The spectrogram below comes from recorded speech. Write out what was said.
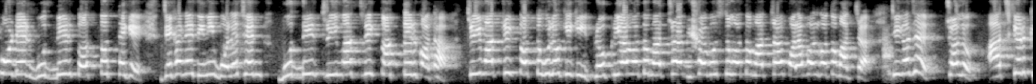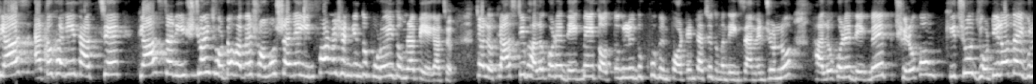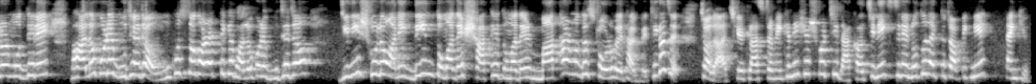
গিলফোর্ডের বুদ্ধির তত্ত্ব থেকে, যেখানে তিনি বলেছেন বুদ্ধির ত্রিমাত্রিক তত্ত্বের কথা। ত্রিমাত্রিক তত্ত্বগুলো কি কি? প্রক্রিয়াগত মাত্রা, বিষয়বস্তুগত মাত্রা, ফলাফলগত মাত্রা। ঠিক আছে? চলো, আজকের ক্লাস এতখানি থাকছে। ক্লাসটা নিশ্চয়ই ছোট হবে, সমস্যা নেই ইনফরমেশন কিন্তু পুরোই তোমরা পেয়ে গেছো। চলো, ক্লাসটি ভালো করে দেখবে, এই তত্ত্বগুলো কিন্তু খুব ইম্পর্টেন্ট আছে তোমাদের এক্সামের জন্য। ভালো করে দেখবে, সেরকম কিছু জটিলতা এগুলোর মধ্যে নেই। ভালো করে বুঝে যাও, মুখস্থ করার থেকে ভালো করে বুঝে যাও। জিনিসগুলো অনেক দিন তোমাদের সাথে, তোমাদের মাথার মধ্যে স্টোর হয়ে থাকবে, ঠিক আছে? চলো, আজকের ক্লাসটা আমি এখানেই শেষ করছি। দেখা হচ্ছে নেক্সট দিনে নতুন একটা টপিক নিয়ে। Thank you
